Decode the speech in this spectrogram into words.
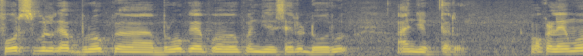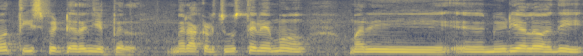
ఫోర్స్ఫుల్గా బ్రోక్ బ్రోక్ ఓపెన్ చేశారు డోరు అని చెప్తారు. ఒకళ్ళేమో తీసి పెట్టారని చెప్పారు. మరి అక్కడ చూస్తేనేమో మరి మీడియాలో అది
